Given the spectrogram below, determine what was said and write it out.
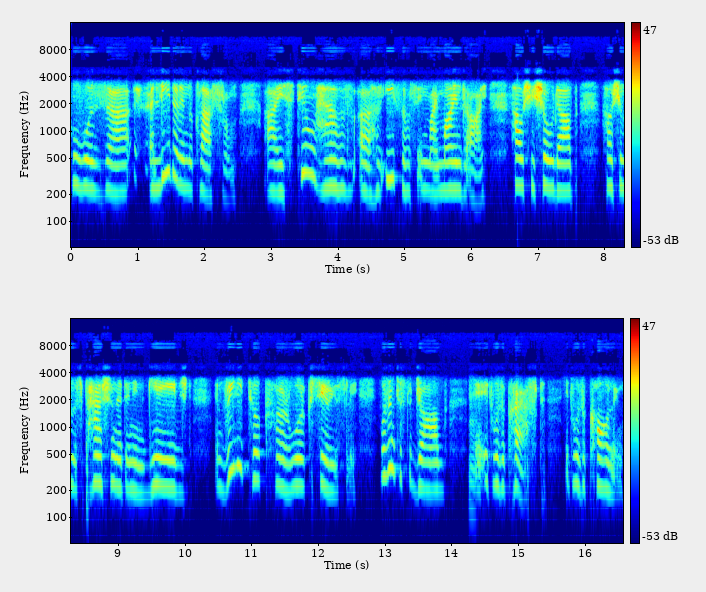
who was uh, a leader in the classroom. I still have uh, her ethos in my mind's eye, how she showed up, how she was passionate and engaged, and really took her work seriously. It wasn't just a job Mm. It was a craft. It was a calling.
